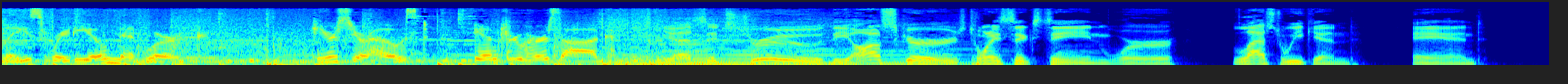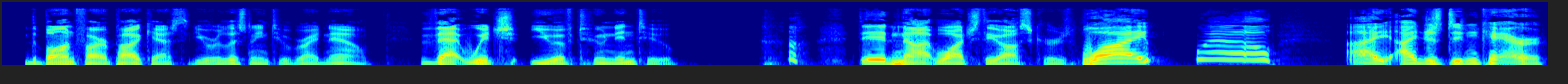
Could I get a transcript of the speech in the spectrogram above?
Blaze Radio Network. Here's your host, Andrew Herzog. Yes, it's true. The Oscars 2016 were last weekend, and the Bonfire podcast that you are listening to right now, that which you have tuned into, did not watch the Oscars. Why? Well, I I just didn't care.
